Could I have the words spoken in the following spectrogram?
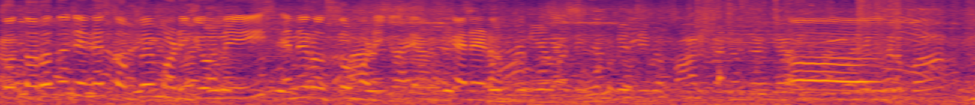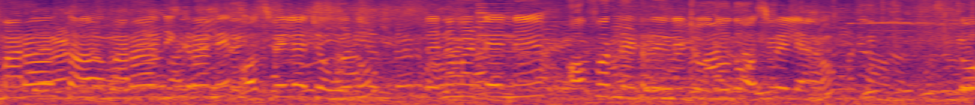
તો તરત જ એને સબવે મળી ગયો અને એને રસ્તો મળી ગયો ત્યાં કેનેડામાં મારા મારા દીકરાને ઓસ્ટ્રેલિયા જવું હતું. તો એના માટે એને ઓફર લેટર એને જોતો હતો ઓસ્ટ્રેલિયાનો. તો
